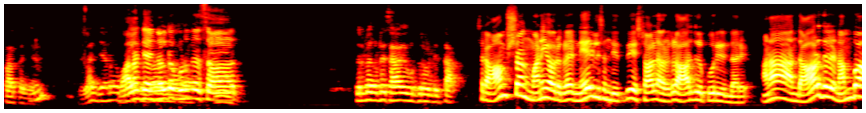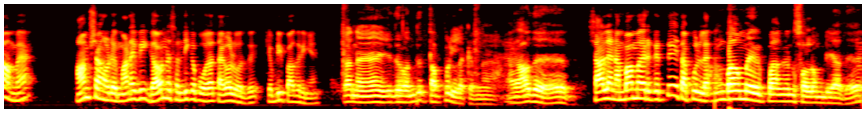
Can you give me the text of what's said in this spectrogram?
பாத்துங்க. இதெல்லாம் ஜனங்க வழக்கு எங்கள்கிட்ட கொடுங்க சார். திருடங்கிட்ட சாவி கொடுத்துட வேண்டியதுதான். சார் ஆம்ஸ்ட்ராங் மனைவி அவர்களை நேரில் சந்தித்து ஸ்டாலின் அவர்கள் ஆறுதல் கூறியிருந்தார். ஆனால் அந்த ஆறுதலை நம்பாம ஆம்ஸ்ட்ராங்கோடைய மனைவி கவர்னர் சந்திக்க போவதா தகவல் வருது. எப்படி பார்க்குறீங்க கண்ணு இது வந்து தப்பு இல்லை கண்ணு. அதாவது ஸ்டாலினை நம்பாம இருக்கிறது தப்பு இல்லை. நம்பாம இருப்பாங்கன்னு சொல்ல முடியாது.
